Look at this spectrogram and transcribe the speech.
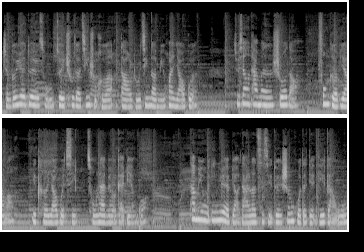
整个乐队从最初的金属核到如今的迷幻摇滚，就像他们说的，风格变了，一颗摇滚心从来没有改变过。他们用音乐表达了自己对生活的点滴感悟，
